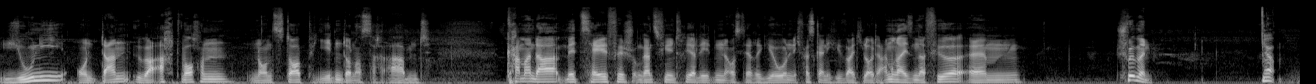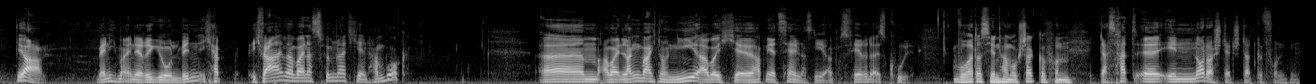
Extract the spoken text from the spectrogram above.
Juni und dann über acht Wochen nonstop jeden Donnerstagabend kann man da mit Sailfish und ganz vielen Triathleten aus der Region, ich weiß gar nicht, wie weit die Leute anreisen dafür, ähm, schwimmen. Ja. Ja, wenn ich mal in der Region bin. Ich, hab, ich war einmal bei einer Swimnight hier in Hamburg. Ähm, aber in Langen war ich noch nie, aber ich äh, habe mir erzählen lassen, die Atmosphäre da ist cool. Wo hat das hier in Hamburg stattgefunden? Das hat äh, in Norderstedt stattgefunden.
